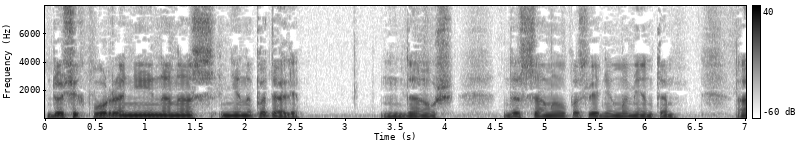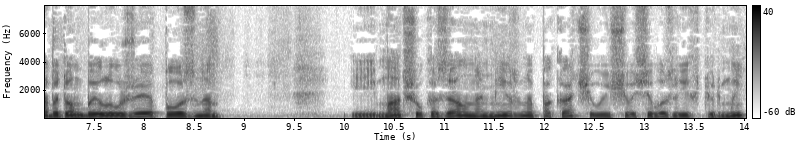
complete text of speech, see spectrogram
До сих пор они на нас не нападали. Да уж, до самого последнего момента. А потом было уже поздно. И Мадж указал на мирно покачивающегося возле их тюрьмы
